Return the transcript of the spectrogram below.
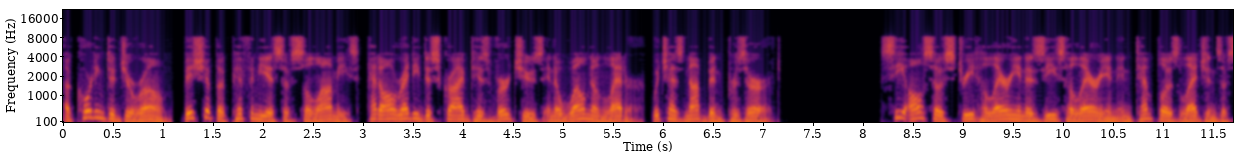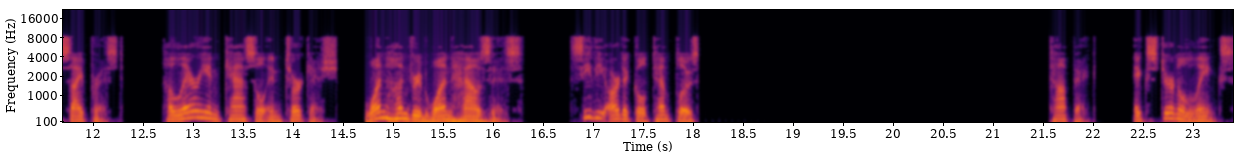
According to Jerome, Bishop Epiphanius of Salamis, had already described his virtues in a well-known letter, which has not been preserved. See also Street Hilarion Aziz Hilarion in Templos Legends of Cyprus. Hilarion Castle in Turkish. 101 houses. See the article Templos External links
